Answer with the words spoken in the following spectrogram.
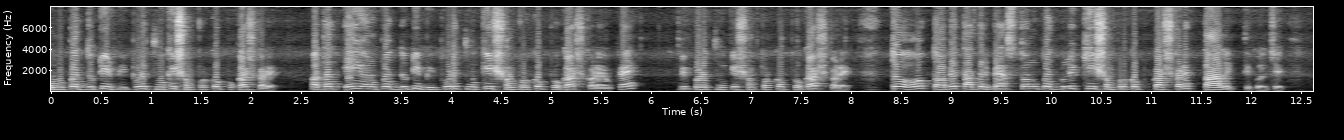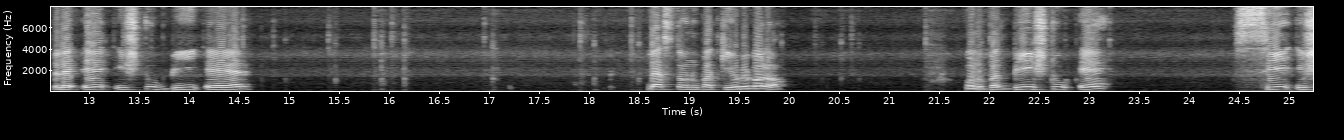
অনুপাত দুটির বিপরীতমুখী সম্পর্ক প্রকাশ করে। অর্থাৎ এই অনুপাত দুটি বিপরীতমুখী সম্পর্ক প্রকাশ করে ওকে বিপরীতমুখী সম্পর্ক প্রকাশ করে। তো তবে তাদের ব্যস্ত অনুপাতগুলি কি সম্পর্ক প্রকাশ করে? তা লিখতে বলছে। তাহলে এ ইস টু বি এর ব্যস্ত অনুপাত কি হবে বলো? অনুপাত b is to a c is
